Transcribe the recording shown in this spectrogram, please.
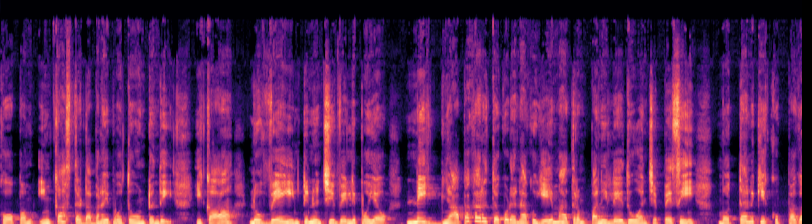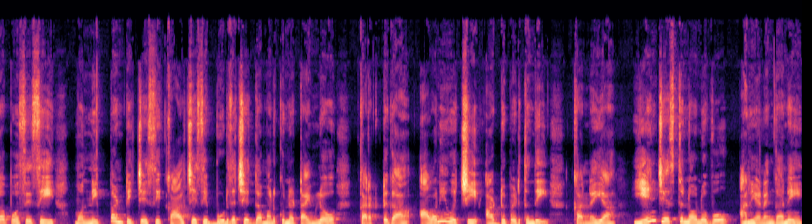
కోపం ఇంకాస్త డబల్ అయిపోతూ ఉంటుంది. ఇక నువ్వే ఇంటి నుంచి వెళ్ళిపోయావు. నీ జ్ఞాపకాలతో కూడా నాకు ఏమాత్రం పని లేదు అని చెప్పేసి మొత్తానికి కుప్పగా పోసేసి నిప్పంటిచ్చేసి కాల్చేసి బూడిద చేద్దాం అనుకున్న టైంలో కరెక్ట్గా అవని వచ్చి అడ్డు పెడుతుంది. కన్నయ్య ఏం చేస్తున్నావు నువ్వు? అని అనగానే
